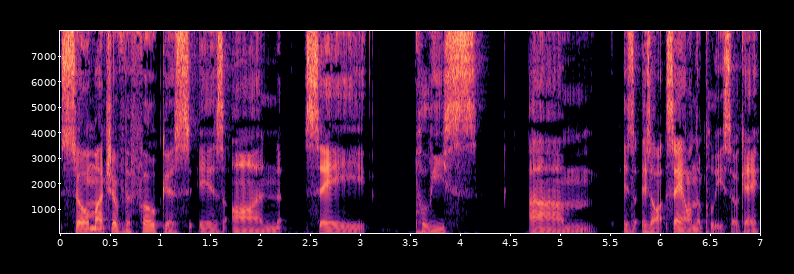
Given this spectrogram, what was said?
so much of the focus is on, say, police. Um, is is on, say on the police. Okay,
